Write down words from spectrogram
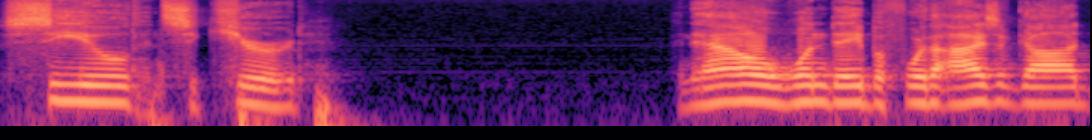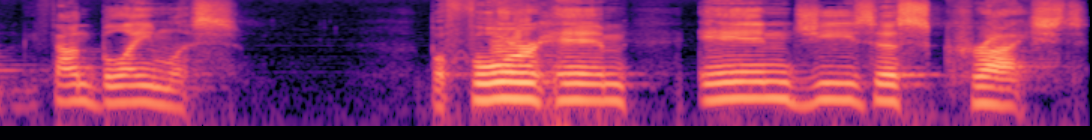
sealed, and secured. And now, one day, before the eyes of God, found blameless before Him in Jesus Christ,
